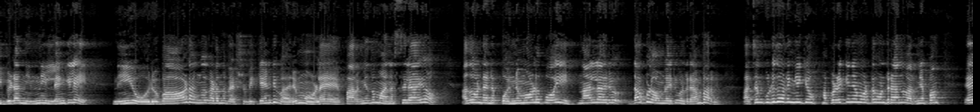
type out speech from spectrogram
ഇവിടെ നിന്നില്ലെങ്കിലേ നീ ഒരുപാട് അങ്ങ് കടന്ന് വിഷമിക്കേണ്ടി വരും മോളെ. പറഞ്ഞത് മനസ്സിലായോ? അതുകൊണ്ട് എന്റെ പൊന്നുമോൾ പോയി നല്ലൊരു ഡബിൾ ഓംലേറ്റ് കൊണ്ടുവരാൻ പറഞ്ഞു. അച്ഛൻ കുടി തുടങ്ങിക്കോ. അപ്പോഴേക്കും ഞാൻ മുട്ട കൊണ്ടുവരാമെന്ന് പറഞ്ഞപ്പം ഏ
